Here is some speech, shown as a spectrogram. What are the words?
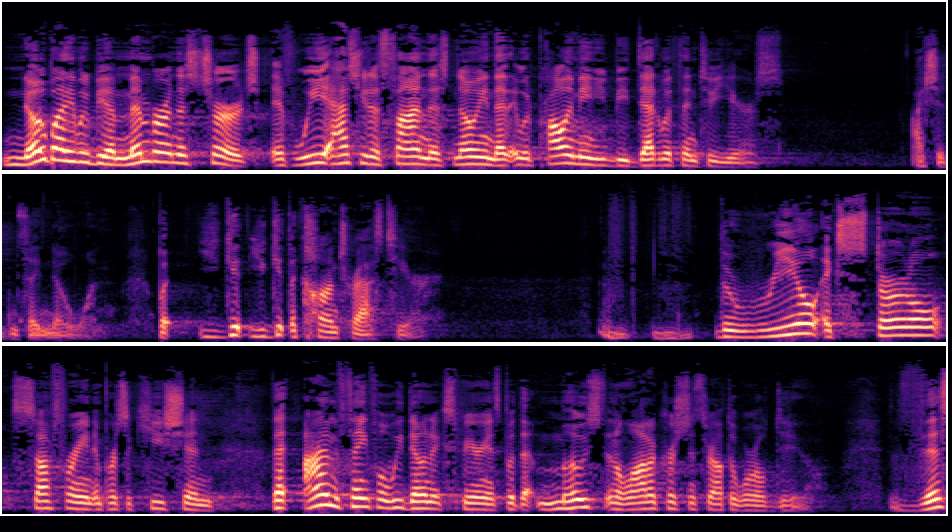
Nobody would be a member in this church if we asked you to sign this knowing that it would probably mean you'd be dead within two years. I shouldn't say no one, but you get, you get the contrast here. The real external suffering and persecution that I'm thankful we don't experience, but that most and a lot of Christians throughout the world do. This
